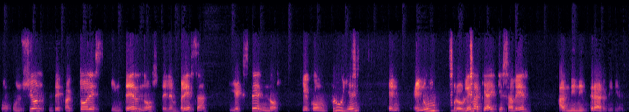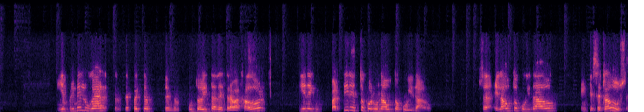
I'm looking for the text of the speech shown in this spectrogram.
conjunción de factores internos de la empresa y externos que confluyen en, en un problema que hay que saber administrar, diría y en primer lugar, respecto desde el punto de vista del trabajador, tiene que partir esto por un autocuidado. O sea, el autocuidado, ¿en qué se traduce?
